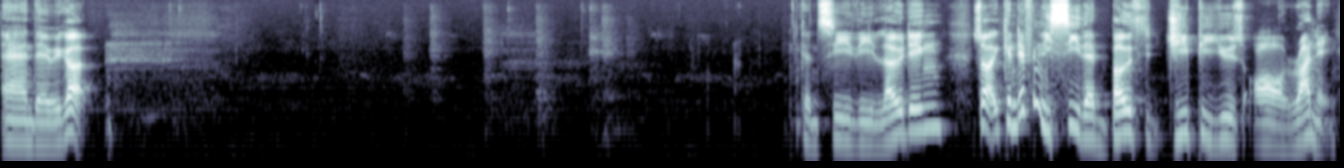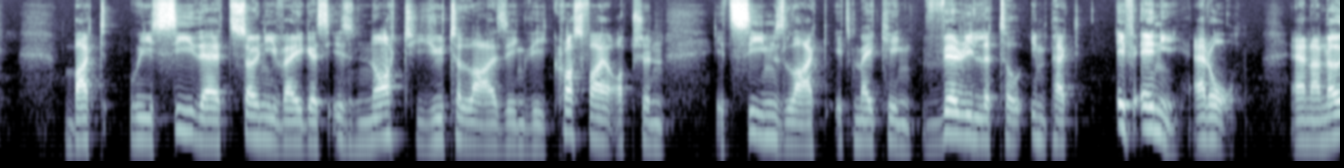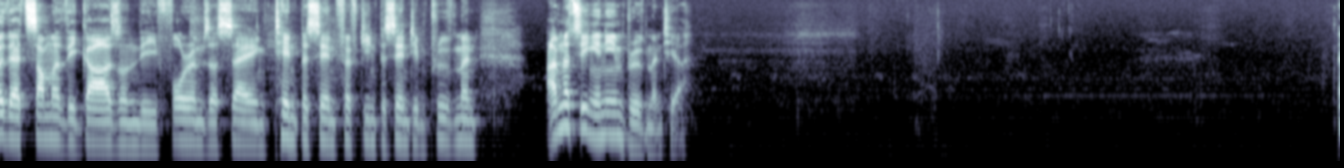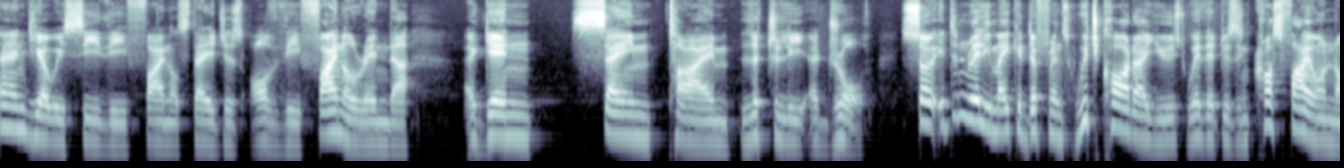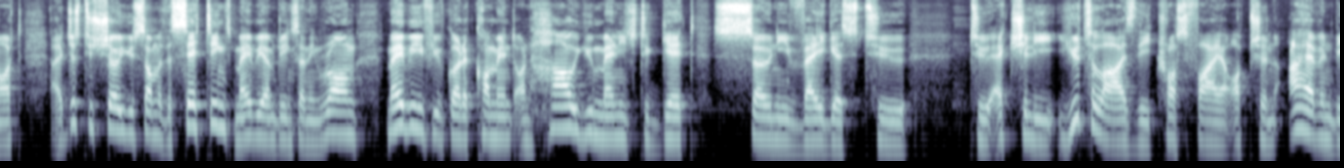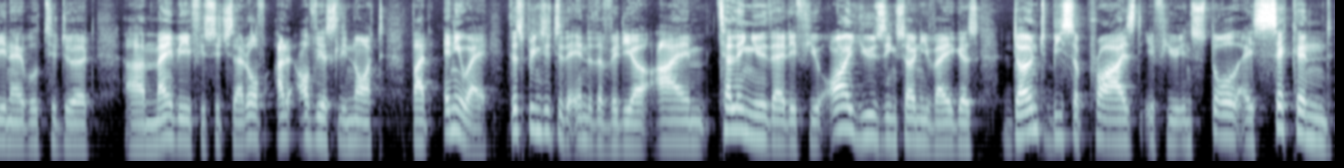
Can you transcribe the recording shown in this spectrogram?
And there we go. Can see the loading. So I can definitely see that both GPUs are running, but we see that Sony Vegas is not utilizing the crossfire option. It seems like it's making very little impact if any, at all. And I know that some of the guys on the forums are saying 10%, 15% improvement. I'm not seeing any improvement here. And here we see the final stages of the final render. Again, same time, literally a draw. So it didn't really make a difference which card I used, whether it was in Crossfire or not, uh, just to show you some of the settings. Maybe I'm doing something wrong. Maybe if you've got a comment on how you managed to get Sony Vegas to to actually utilize the crossfire option. I haven't been able to do it. Uh, maybe if you switch that off, obviously not. But anyway, this brings you to the end of the video. I'm telling you that if you are using Sony Vegas, don't be surprised if you install a second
